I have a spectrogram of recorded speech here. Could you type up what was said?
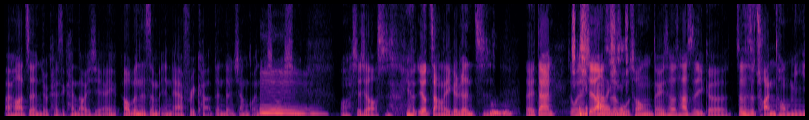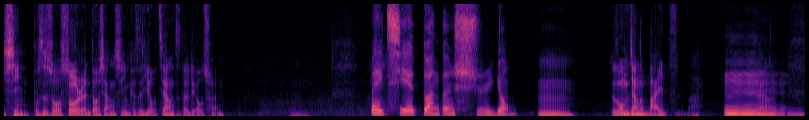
白化症，就开始看到一些哎 albinism in Africa 等等相关的消息。嗯嗯哇，谢谢老师，又又长了一个认知。嗯，对，当然，我觉得谢老师的补充，等于说它是一个真的是传统迷信，不是说所有人都相信，可是有这样子的流传。嗯被切断跟食用，嗯，就是我们讲的嗯白纸嘛。嗯嗯嗯，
